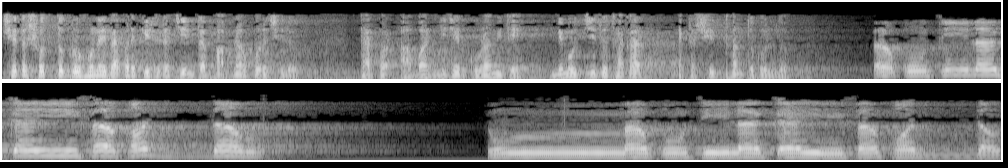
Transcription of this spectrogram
সে তো সত্য গ্রহণের ব্যাপারে কিছুটা চিন্তা ভাবনাও করেছিল তারপর আবার নিজের গোড়ামিতে নিমজ্জিত থাকার একটা সিদ্ধান্ত করল فقتل كيف قدر ثم قتل كيف قدر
